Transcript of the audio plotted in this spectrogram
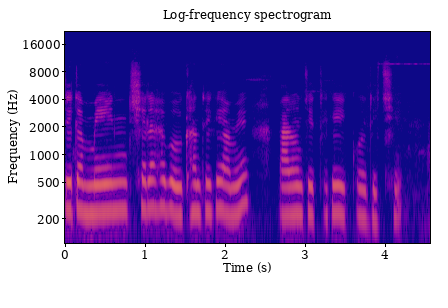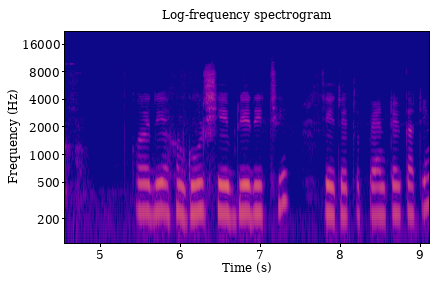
যেটা মেইন সেলাই হবে, ওইখান থেকে আমি বারো ইঞ্চি থেকে ই করে দিচ্ছি। করে দিয়ে এখন গোল শেপ দিয়ে দিচ্ছি যেটা একটা প্যান্টের কাটিং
